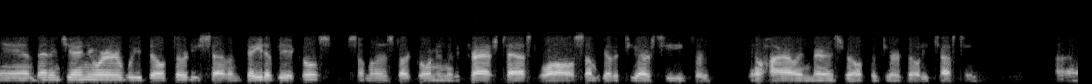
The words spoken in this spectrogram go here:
And then in January, we built 37 beta vehicles. Some of them start going into the crash test wall. Some go to TRC for in Ohio and Marysville for durability testing uh,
